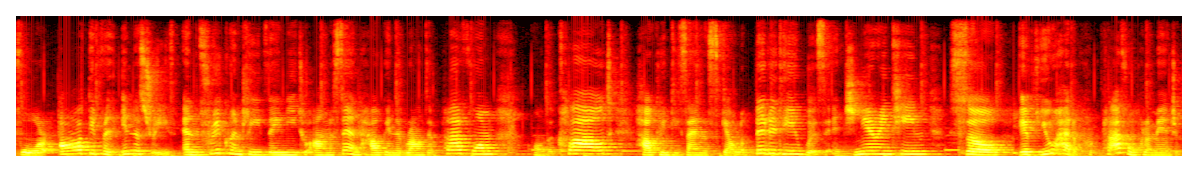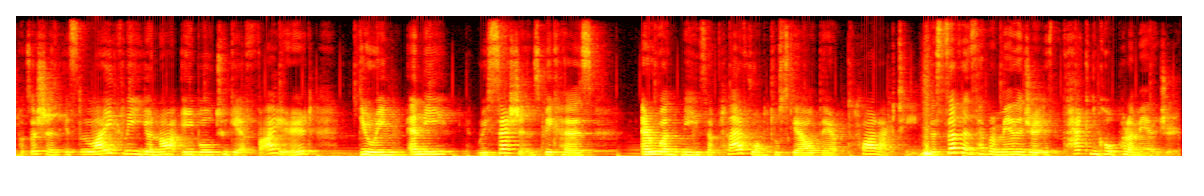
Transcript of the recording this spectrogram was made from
for all different industries and frequently they need to understand how can they run their platform on the cloud, how can design the scalability with the engineering team. So if you had a platform product manager position, it's likely you're not able to get fired during any recessions because everyone needs a platform to scale their product team. The seventh type of manager is technical product manager.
